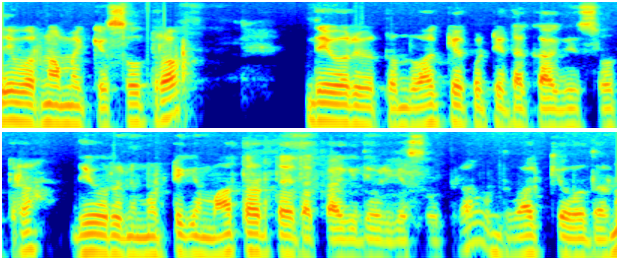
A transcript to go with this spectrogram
ದೇವರ ನಾಮಕ್ಕೆ ಸ್ತೋತ್ರ. ದೇವರು ಇವತ್ತೊಂದು ವಾಕ್ಯ ಕೊಟ್ಟಿದ್ದಕ್ಕಾಗಿ ಸ್ತೋತ್ರ. ದೇವರು ನಿಮ್ಮೊಟ್ಟಿಗೆ ಮಾತಾಡ್ತಾ ಇದ್ದಕ್ಕಾಗಿ ದೇವರಿಗೆ ಸ್ತೋತ್ರ. ಒಂದು ವಾಕ್ಯ ಓದೋಣ.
